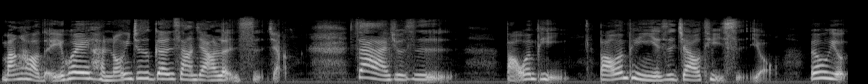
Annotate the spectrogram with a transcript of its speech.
蛮好的，也会很容易就是跟商家认识这样。再来就是保温瓶，保温瓶也是交替使用，因为有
